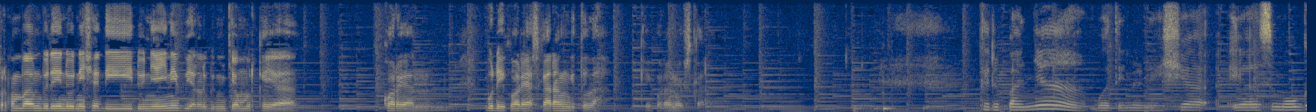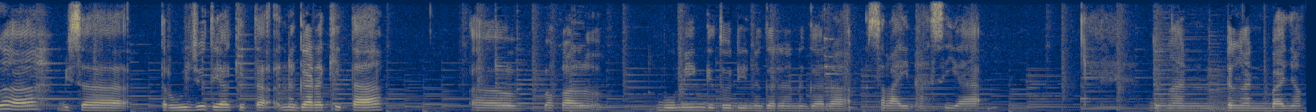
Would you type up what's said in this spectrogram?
perkembangan budaya Indonesia di dunia ini biar lebih menjamur kayak Korean budaya Korea sekarang gitulah kayak Korean wave sekarang. ke depannya buat Indonesia ya semoga bisa terwujud ya kita negara kita eh, bakal booming gitu di negara-negara selain Asia. Dengan dengan banyak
